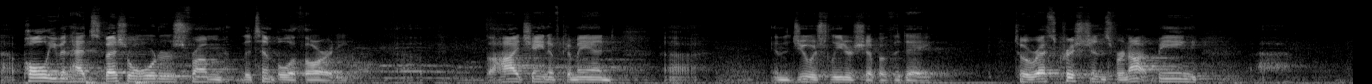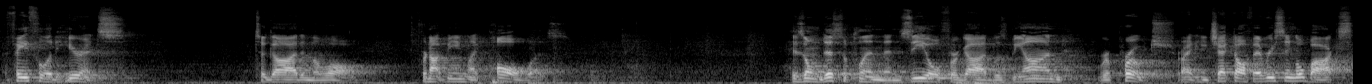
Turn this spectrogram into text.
uh, Paul even had special orders from the temple authority, the high chain of command uh, in the Jewish leadership of the day, to arrest Christians for not being uh, faithful adherents to God and the law, for not being like Paul was. His own discipline and zeal for God was beyond reproach, right? He checked off every single box,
